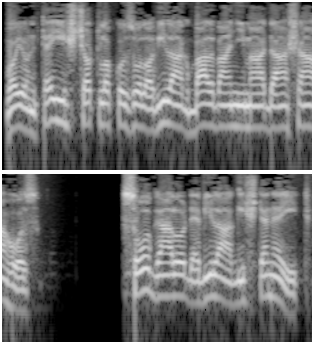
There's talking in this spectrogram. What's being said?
Vajon te is csatlakozol a világ bálványimádásához? Szolgálod-e világ isteneit?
